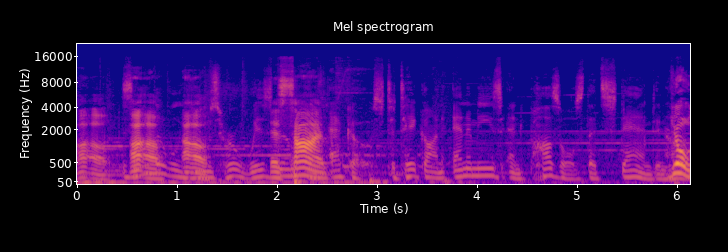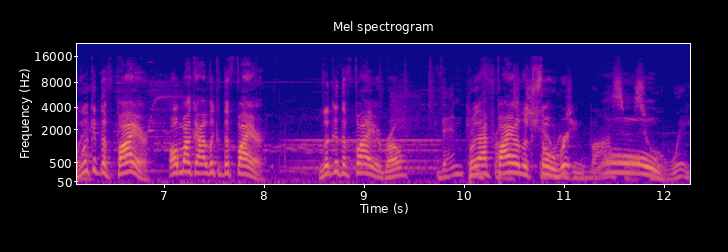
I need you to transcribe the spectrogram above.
Uh-oh. Uh-oh. will Uh-oh. use her wisdom time. echoes to take on enemies and puzzles that stand in her Yo, way. look at the fire. Oh my god, look at the fire. Look at the fire, bro. Then Bro, that fire looks so rich. bosses who Whoa.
